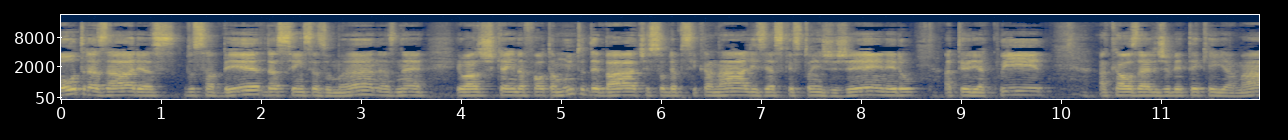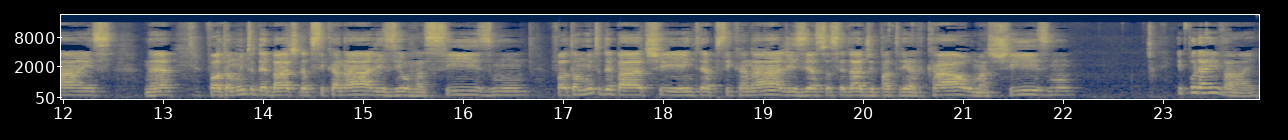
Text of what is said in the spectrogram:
outras áreas do saber, das ciências humanas, né? Eu acho que ainda falta muito debate sobre a psicanálise, as questões de gênero, a teoria queer, a causa LGBTQIA+, né? Falta muito debate da psicanálise e o racismo, falta muito debate entre a psicanálise e a sociedade patriarcal, o machismo, e por aí vai.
